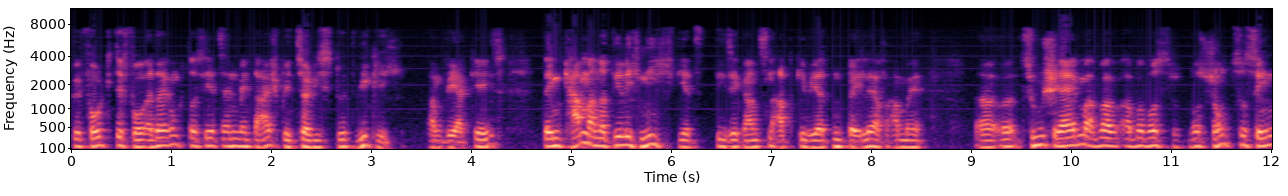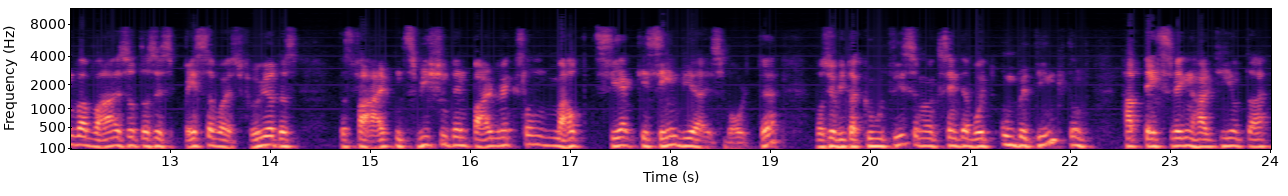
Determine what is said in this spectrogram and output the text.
befolgte Forderung, dass jetzt ein Mentalspezialist dort wirklich am Werke ist. Den kann man natürlich nicht jetzt diese ganzen abgewehrten Bälle auf einmal äh, zuschreiben, aber, aber was, was schon zu sehen war, war also, dass es besser war als früher, dass das Verhalten zwischen den Ballwechseln, man hat sehr gesehen, wie er es wollte was ja wieder gut ist. Und man hat gesehen, der wollte unbedingt und hat deswegen halt hier und da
